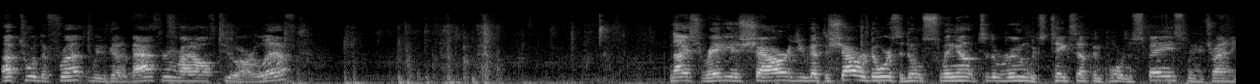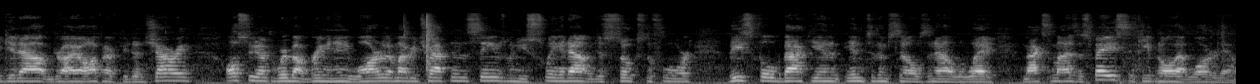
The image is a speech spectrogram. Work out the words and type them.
Up toward the front we've got a bathroom right off to our left. Nice radius shower. You've got the shower doors that don't swing out to the room which takes up important space when you're trying to get out and dry off after you're done showering also, you don't have to worry about bringing any water that might be trapped in the seams. When you swing it out, it just soaks the floor. These fold back in into themselves and out of the way. Maximize the space and keeping all that water down.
